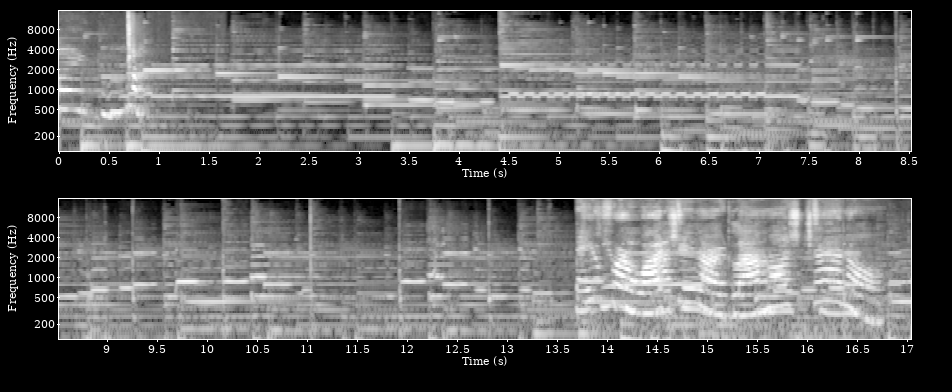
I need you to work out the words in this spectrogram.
Thank you for watching our Glama's channel.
